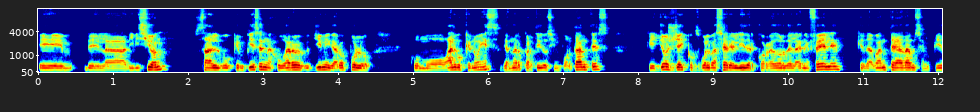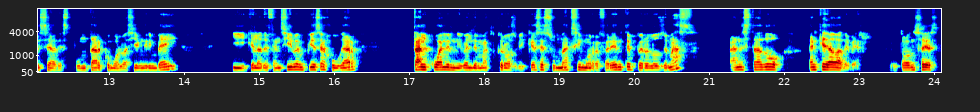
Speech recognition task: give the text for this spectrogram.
eh, de la división, salvo que empiecen a jugar Jimmy Garoppolo como algo que no es, ganar partidos importantes que Josh Jacobs vuelva a ser el líder corredor de la NFL, que Davante Adams empiece a despuntar como lo hacía en Green Bay y que la defensiva empiece a jugar tal cual el nivel de Max Crosby, que ese es su máximo referente, pero los demás han estado, han quedado a deber. Entonces,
